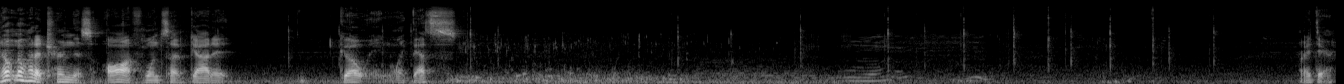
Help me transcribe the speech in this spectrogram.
I don't know how to turn this off once I've got it going. Like, that's... Right there.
